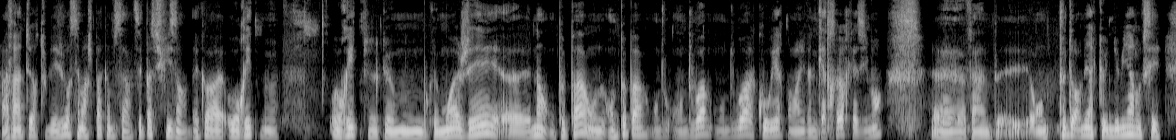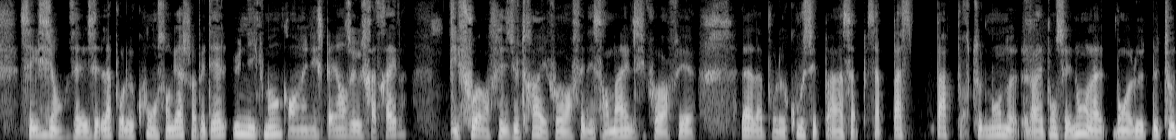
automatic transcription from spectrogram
à 20 heures tous les jours, ça marche pas comme ça. C'est pas suffisant, d'accord Au rythme, au rythme que, que moi j'ai, euh, non, on peut pas, on, on peut pas. On, on, doit, on doit courir pendant les 24 heures quasiment. Euh, enfin, on peut dormir qu'une demi-heure, donc c'est, c'est exigeant. là pour le coup, on s'engage sur la PTL uniquement quand on a une expérience de ultra trail. Il faut avoir fait des ultras, il faut avoir fait des 100 miles, il faut avoir fait. Là, là pour le coup, c'est pas, ça, ça passe pour tout le monde. La réponse est non. bon, le, taux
